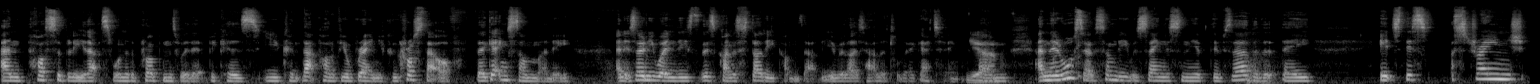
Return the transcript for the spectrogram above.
and possibly that's one of the problems with it because you can that part of your brain you can cross that off they're getting some money and it's only when these this kind of study comes out that you realize how little they're getting Um, Yeah. and they're also somebody was saying this in the, the observer that they it's this strange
